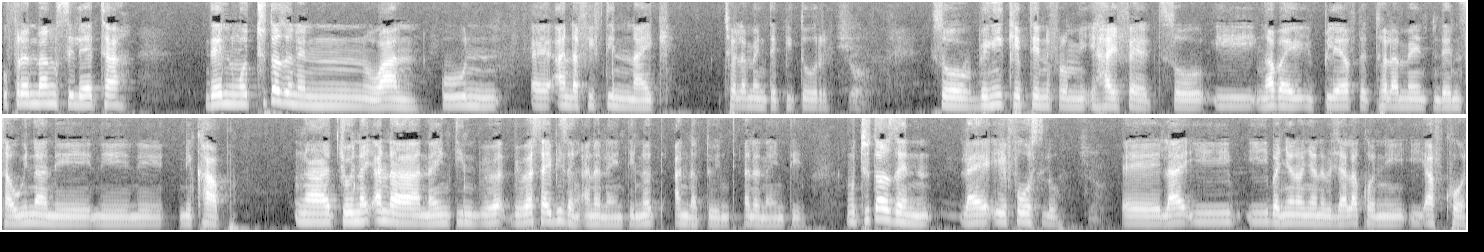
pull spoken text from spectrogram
ufriend mangiselector then ngo-2001 ku uh, under 15 nike tournament epitori so bengi-captain from i-highfield so i- ngaba i-player of the tournament then sawina ne-cup ngajoyina i-under 19 beba- bebasayibiza nge-under 19 not under 20 under 19 ngo-2000 la e-foslo eh la ibanyana banyana bedlala khona i- i-afcon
